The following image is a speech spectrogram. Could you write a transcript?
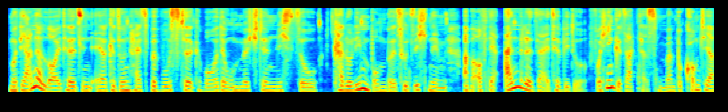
modernen Leute sind eher gesundheitsbewusster geworden und möchten nicht so Kalorienbombe zu sich nehmen. Aber auf der anderen Seite, wie du vorhin gesagt hast, man bekommt ja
